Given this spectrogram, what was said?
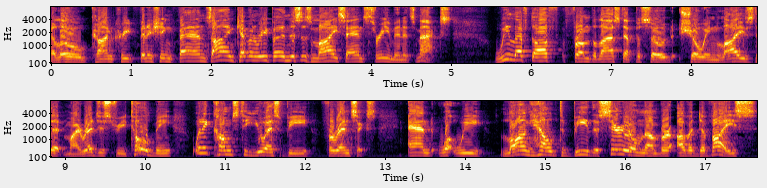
Hello, concrete finishing fans. I'm Kevin Ripa, and this is my Sans 3 Minutes Max. We left off from the last episode showing lies that my registry told me when it comes to USB forensics and what we long held to be the serial number of a device.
